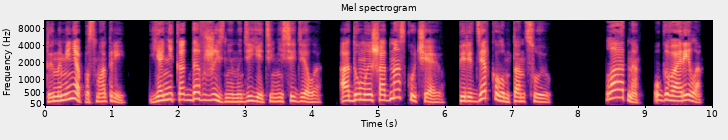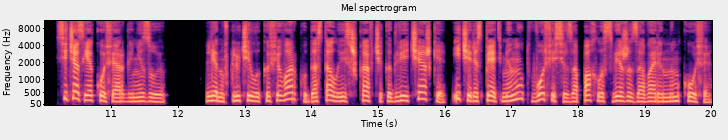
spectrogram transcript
Ты на меня посмотри. Я никогда в жизни на диете не сидела. А думаешь, одна скучаю? Перед зеркалом танцую?» «Ладно, уговорила. Сейчас я кофе организую». Лена включила кофеварку, достала из шкафчика две чашки, и через пять минут в офисе запахло свежезаваренным кофе.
